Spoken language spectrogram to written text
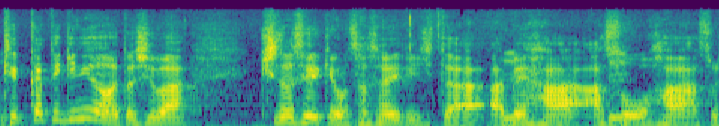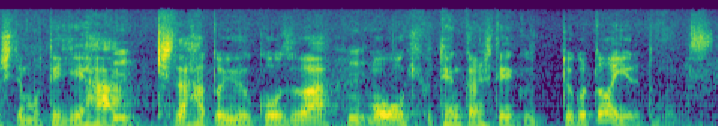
結果的には私は岸田政権を支えてきた安倍派、麻生派、そして茂木派、岸田派という構図はもう大きく転換していくということは言えると思います。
